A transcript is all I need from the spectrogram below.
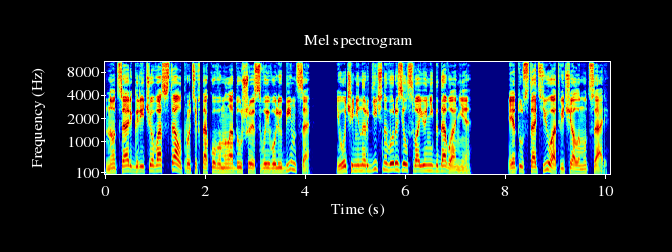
Но царь горячо восстал против такого малодушия своего любимца и очень энергично выразил свое негодование. Эту статью, отвечал ему царь,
